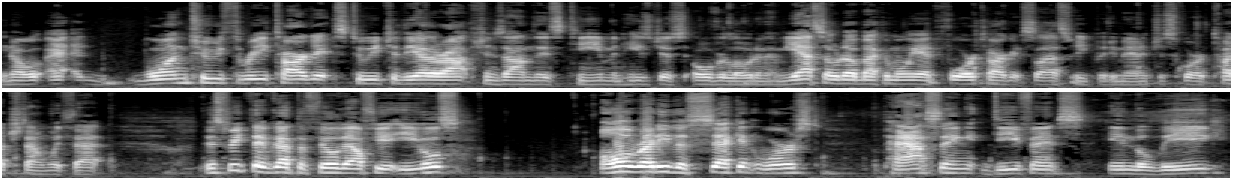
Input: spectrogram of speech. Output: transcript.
you know, one, two, three targets to each of the other options on this team, and he's just overloading them. Yes, Odell Beckham only had four targets last week, but he managed to score a touchdown with that. This week they've got the Philadelphia Eagles, already the second worst passing defense in the league.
